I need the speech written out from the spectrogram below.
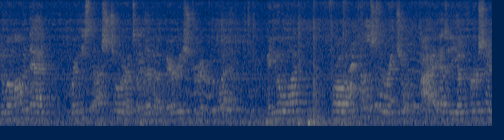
You know, my mom and dad raised us children to live in a very strict way. And you know what? For a long time, Sister Rachel, I, as a young person,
